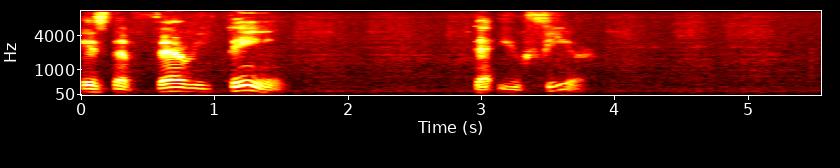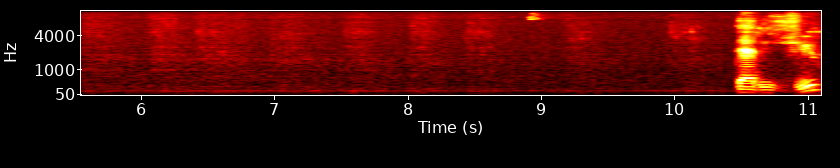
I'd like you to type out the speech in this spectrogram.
is the very thing that you fear. That is you.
